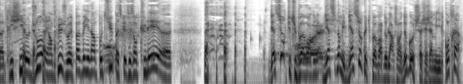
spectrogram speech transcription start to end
à Clichy l'autre jour et en plus, je vais pas payer d'impôt dessus parce que ces enculés. euh, Bien sûr que tu peux avoir de la... Bien sûr non mais bien sûr que tu peux avoir de l'argent et de gauche ça j'ai jamais dit le contraire.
